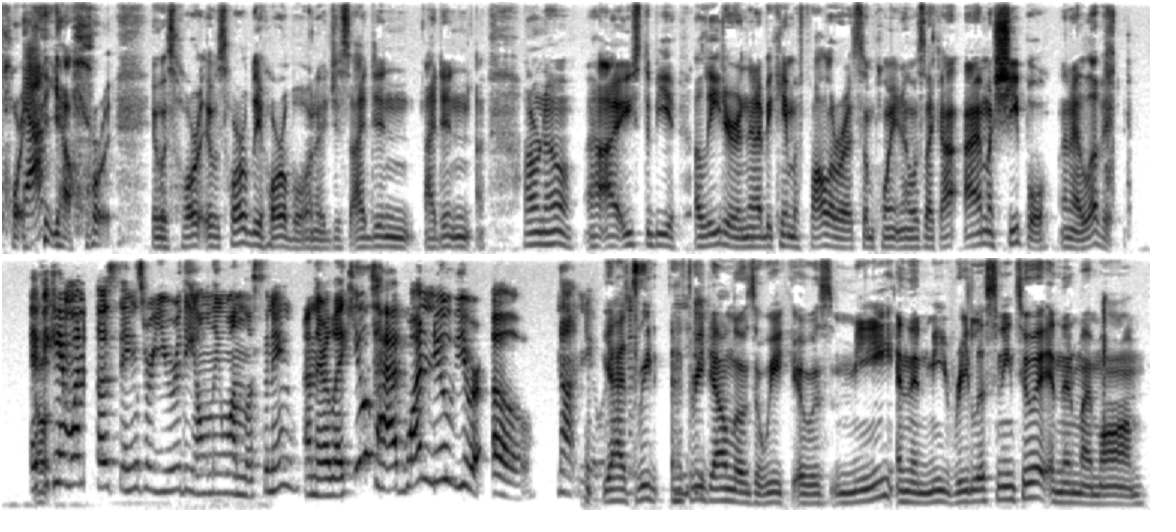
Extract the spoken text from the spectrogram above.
Hor- Yeah? yeah, hor- it was hor- it was horribly horrible, and I just I didn't I didn't I don't know. I, I used to be a leader, and then I became a follower at some point, and I was like I, I'm a sheeple, and I love it. It became one of those things where you were the only one listening, and they're like, "You've had one new viewer." Oh, not new. Yeah, I had three I had three downloads a week. It was me, and then me re-listening to it, and then my mom.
